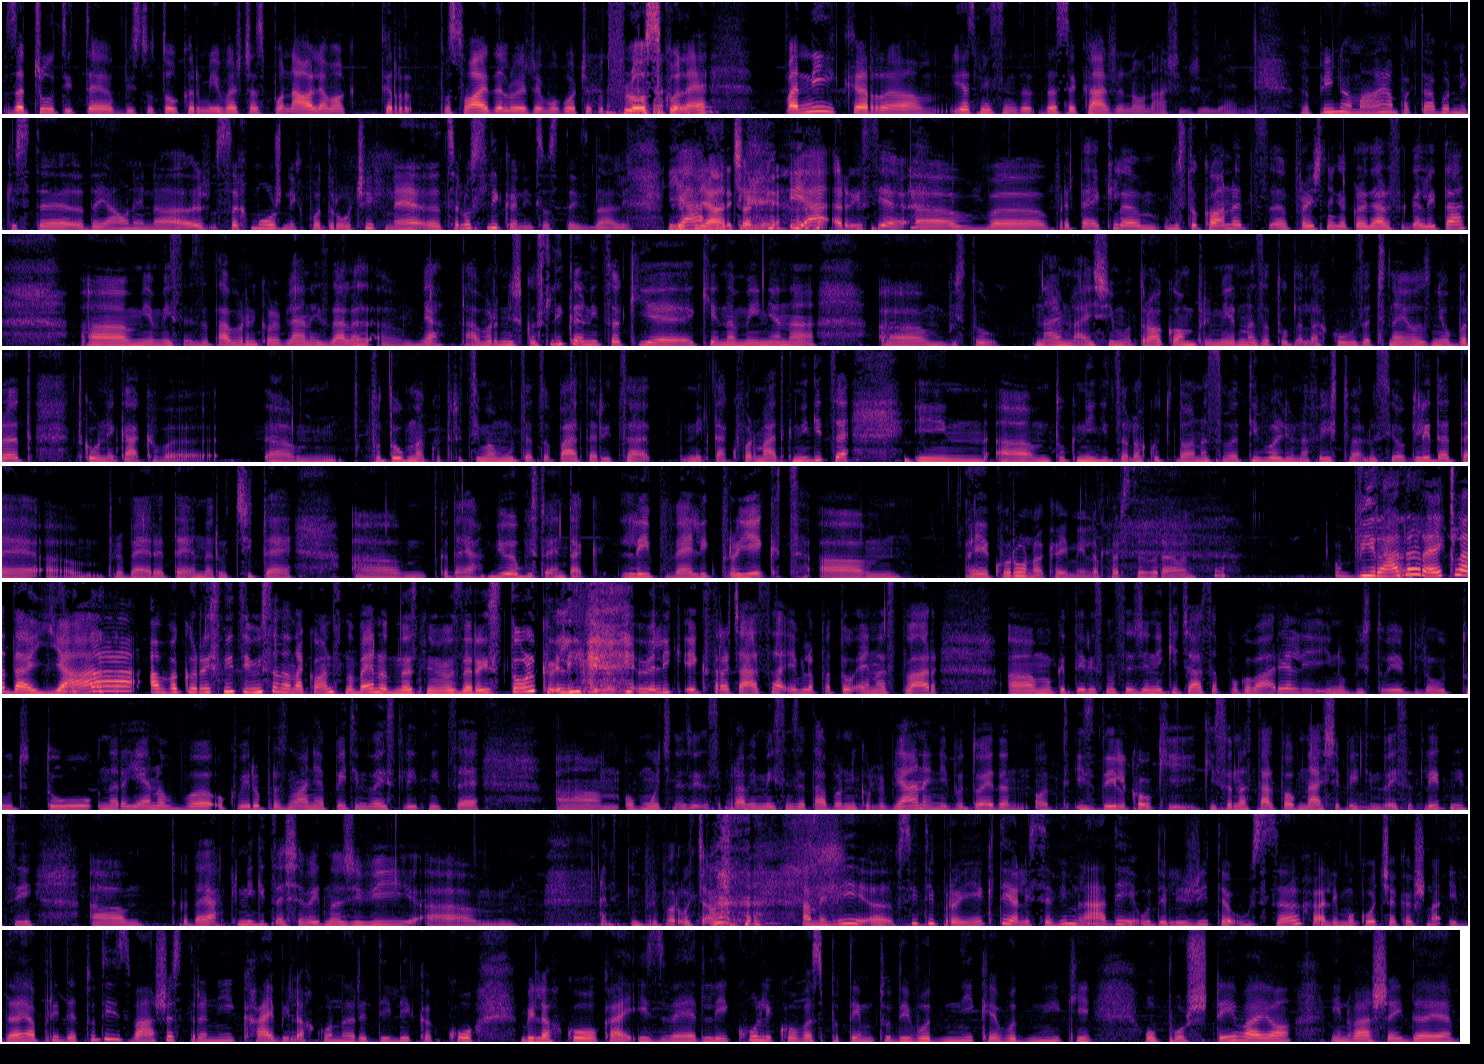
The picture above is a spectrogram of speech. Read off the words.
začutite v bistvu to, kar mi več čas ponavljamo, ker po svoje deluje že mogoče kot floskole. Pa ni, ker um, jaz mislim, da, da se kaže na v naših življenjih. Pina Maja, ampak taborniki ste dejavni na vseh možnih področjih, ne? celo slikanico ste izdali. Ljubljančani. ja, res je. uh, V preteklem, v bistvu konec eh, prejšnjega koledarskega leta um, je mestna za tabornikov Ljubljana izdala um, ja, taborniško slikanico, ki je, ki je namenjena um, v bistvu najmlajšim otrokom, primerna za to, da lahko začnejo z njo brati, tako nekako v. Um, podobna kot recimo Muca Copatarica, nek tak format knjigice. In um, to knjigico lahko tudi danes v Tivolju na festivalu si ogledate, um, preberete, naročite. Um, tako da ja, bil je v bistvu en tak lep, velik projekt. Um, A je korona kaj imela prste zraven? Bi rada rekla, da ja, ampak v resnici mislim, da na koncu noben od nas ni imel zares toliko velik, velik ekstra časa. Je bila pa to ena stvar, um, o kateri smo se že nekaj časa pogovarjali in v bistvu je bilo tudi to narejeno v okviru praznovanja 25-letnice um, območne zveze, se pravi Mestni za tabornikov Ljubljana in je bil to eden od izdelkov, ki, ki so nastali pa ob naši 25-letnici. Um, tako da ja, knjigica še vedno živi. Um, priporočam. Ameli, eh, vsi ti projekti, ali se vi mladi udeležite vseh, ali mogoče kakšna ideja pride tudi iz vaše strani, kaj bi lahko naredili, kako bi lahko kaj izvedli, koliko vas potem tudi vodnike, vodniki upoštevajo in vaše ideje?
